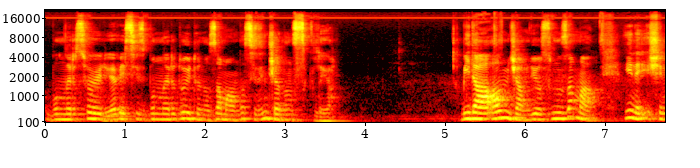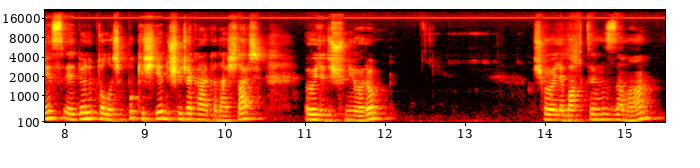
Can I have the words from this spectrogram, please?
Bunları söylüyor ve siz bunları duyduğunuz zaman da sizin canınız sıkılıyor. Bir daha almayacağım diyorsunuz ama yine işiniz dönüp dolaşıp bu kişiye düşecek arkadaşlar. Öyle düşünüyorum. Şöyle baktığımız zaman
